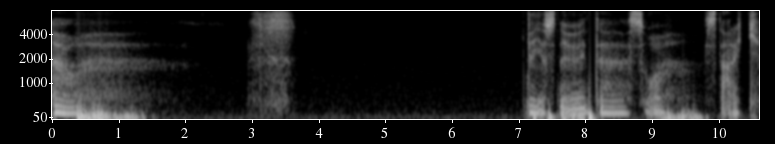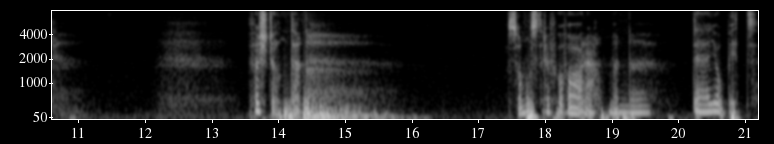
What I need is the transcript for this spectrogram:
Ja. Jag är just nu inte så stark. För stunden. Så måste det få vara, men eh, det är jobbigt.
